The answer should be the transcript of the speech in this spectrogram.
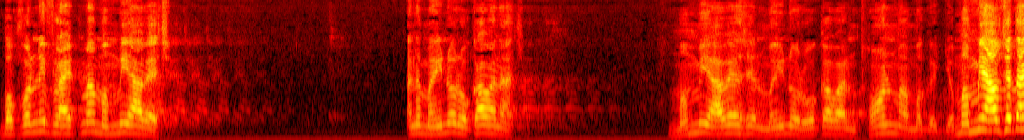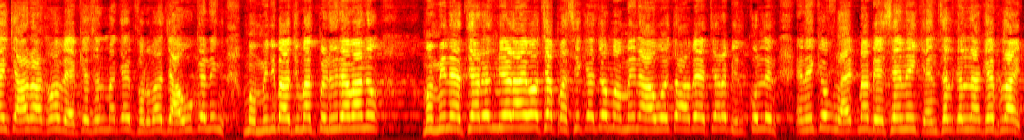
બપોરની ફ્લાઇટમાં મમ્મી આવે છે. અને મહિનો રોકાવાના છે. મમ્મી આવે છે ને મહિનો રોકાવાનો ફોનમાં મગજ ગયો. મમ્મી આવશે ત્યાં ક્યાં રાખવા? વેકેશનમાં ક્યાંય ફરવા જવું કે નહીં? મમ્મીની બાજુમાં જ પડ્યું રહેવાનું. મમ્મીને અત્યારે જ મેળ આવ્યો છે. પછી કહેજો, મમ્મીને આવો તો આવે, અત્યારે બિલકુલ નહીં. એને કહ્યું, ફ્લાઇટમાં બેસે નહીં, કેન્સલ કરી નાખે ફ્લાઇટ.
